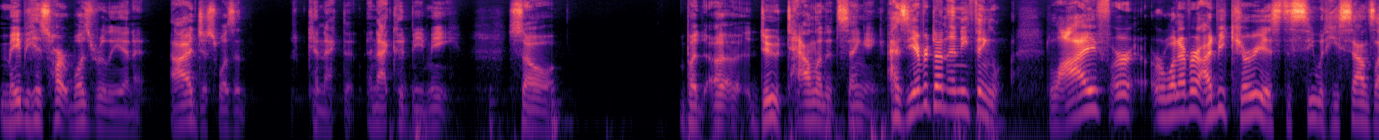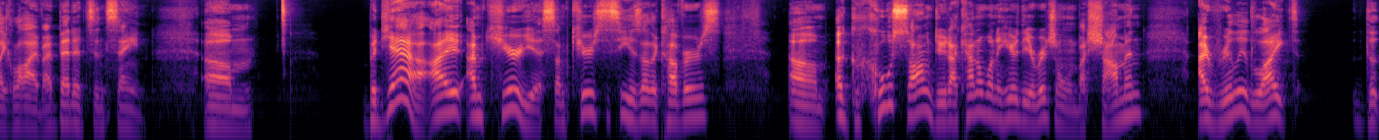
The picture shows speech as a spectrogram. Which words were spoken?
maybe his heart was really in it. I just wasn't connected and that could be me. So but uh dude talented singing. Has he ever done anything live or or whatever? I'd be curious to see what he sounds like live. I bet it's insane. Um but yeah, I I'm curious. I'm curious to see his other covers. Um, a cool song, dude. I kind of want to hear the original one by Shaman. I really liked the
